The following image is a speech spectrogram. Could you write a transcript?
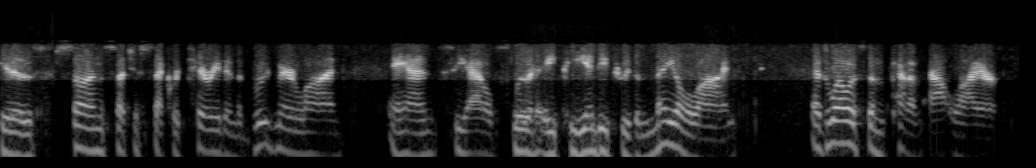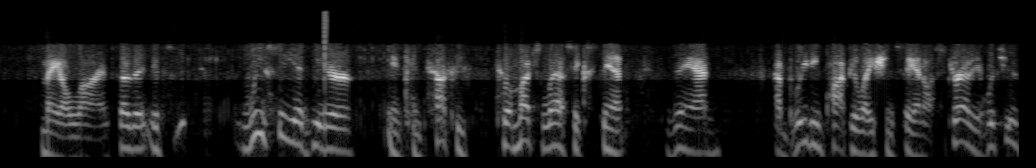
his sons, such as Secretariat and the Broodmare line, and Seattle Slew and AP Indy through the male line, as well as some kind of outlier male lines. So that it's we see it here in Kentucky to a much less extent than a breeding population, say in Australia, which is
